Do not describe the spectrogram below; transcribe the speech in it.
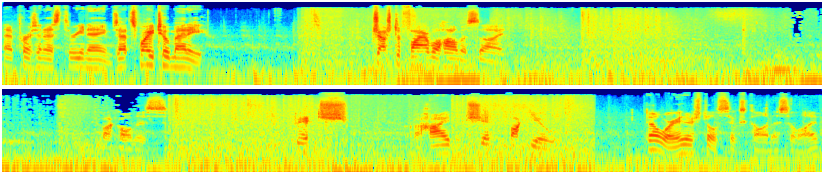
That person has three names. That's way too many. Justifiable homicide. Fuck all this. Bitch. Wanna hide and shit? Fuck you. Don't worry, there's still six colonists alive.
